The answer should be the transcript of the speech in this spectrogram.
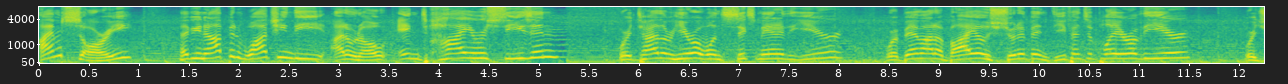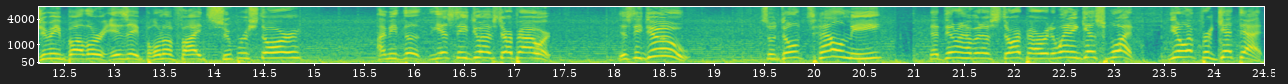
I'm sorry. Have you not been watching the, I don't know, entire season where Tyler Herro won Sixth Man of the Year? Where Bam Adebayo should have been Defensive Player of the Year? Where Jimmy Butler is a bona fide superstar? I mean, the, yes, they do have star power. Yes, they do. So don't tell me that they don't have enough star power to win. And guess what? You know what? Forget that.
